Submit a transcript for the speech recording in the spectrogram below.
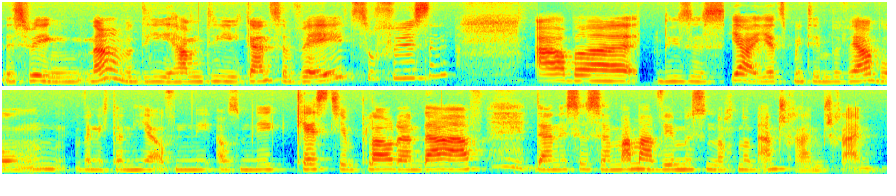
Deswegen, na, die haben die ganze Welt zu Füßen. Aber dieses, ja, jetzt mit den Bewerbungen, wenn ich dann hier dem, aus dem Nähkästchen plaudern darf, dann ist es ja, Mama, wir müssen noch ein Anschreiben schreiben.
